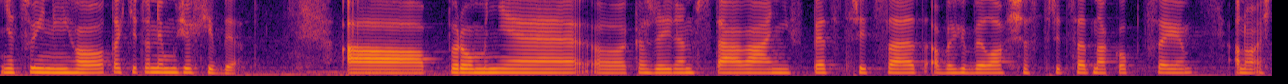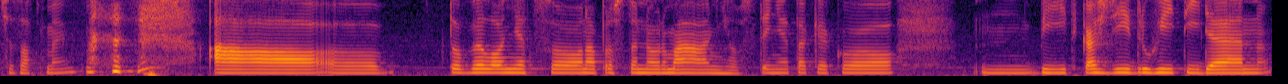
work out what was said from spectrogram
něco jiného, tak ti to nemůže chybět. A pro mě uh, každý den vstávání v 5.30, abych byla v 6.30 na kopci, ano, ještě za tmy. a uh, to bylo něco naprosto normálního. Stejně tak jako mm, být každý druhý týden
